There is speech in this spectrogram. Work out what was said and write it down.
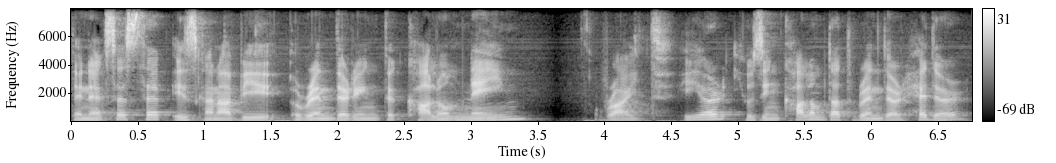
The next step is gonna be rendering the column name right here using column.render header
